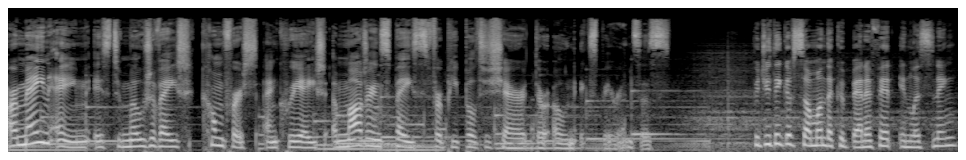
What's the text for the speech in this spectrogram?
Our main aim is to motivate, comfort, and create a modern space for people to share their own experiences. Could you think of someone that could benefit in listening?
